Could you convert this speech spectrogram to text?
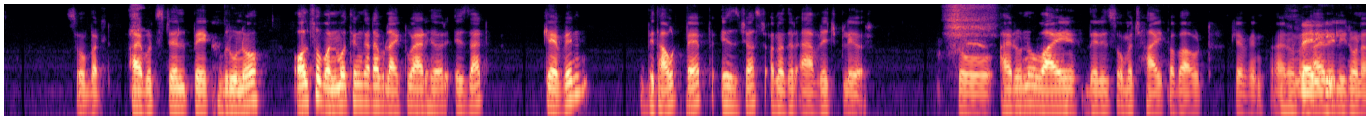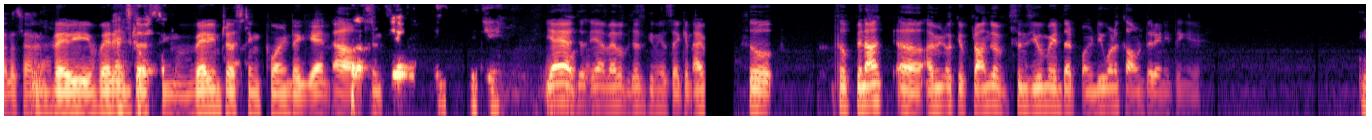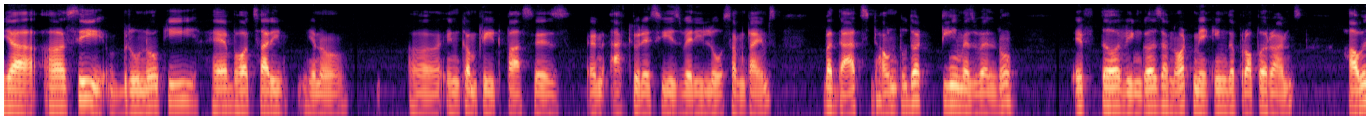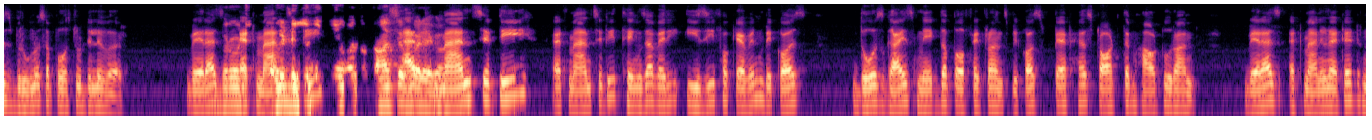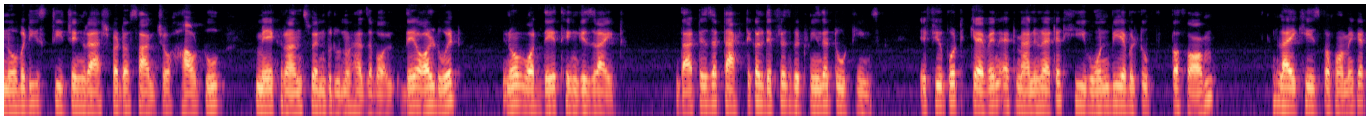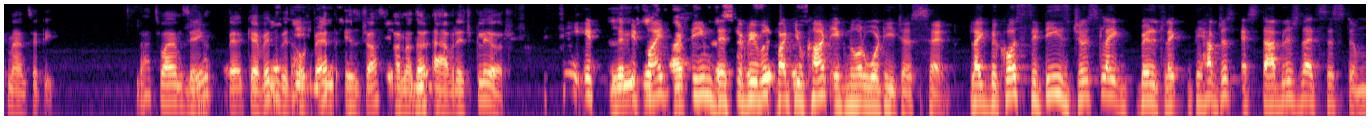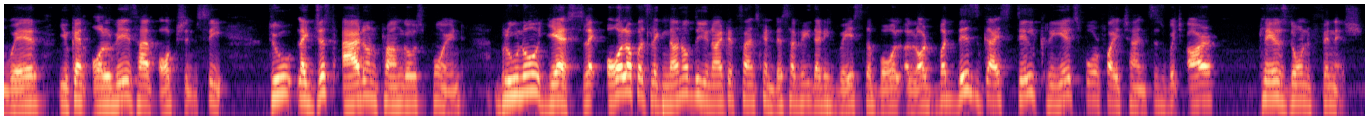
So, but I would still pick Bruno. Also, one more thing that I would like to add here is that Kevin, without Pep, is just another average player. So I don't know why there is so much hype about Kevin. I don't know. I really don't understand that. very, very That's coming interesting. Very interesting point again. Uh, since City. yeah, yeah, just, yeah, Vaibhav, just give me a second. I so so Pinak. Uh, I mean, okay, Prangav. Since you made that point, do you want to counter anything here? Yeah, uh, see, Bruno की है बहुत सारी, you know, uh, incomplete passes and accuracy is very low sometimes, but that's down to the team as well, no? If the wingers are not making the proper runs, how is Bruno supposed to deliver? Whereas Bro, at Man अगर deliver City, नहीं होगा तो कहाँ से at करेगा? Man City, at Man City, things are very easy for Kevin because those guys make the perfect runs because Pep has taught them how to run. Whereas at Man United, nobody's teaching Rashford or Sancho how to make runs when Bruno has the ball. They all do it, you know, what they think is right. That is a tactical difference between the two teams. If you put Kevin at Man United, he won't be able to perform like he's performing at Man City. That's why I'm saying Pe- Kevin Yeah, without see, Pep is just another average player. See, it it might seem disagreeable, but you can't ignore what he just said. Like because City is just like built, like they have just established that system where you can always have options. See, to like just add on Prango's point, Bruno, yes, like all of us, like none of the United fans can disagree that he wastes the ball a lot, but this guy still creates four or five chances which our players don't finish.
